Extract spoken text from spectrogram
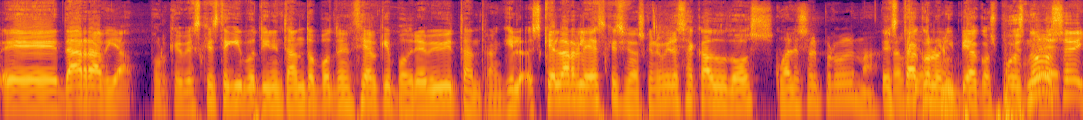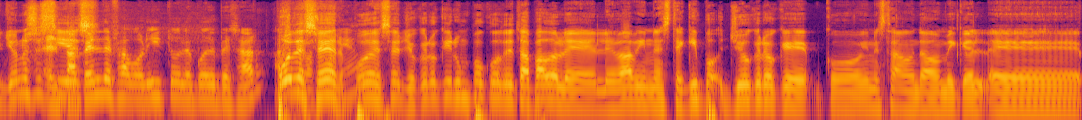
Eh, da rabia, porque ves que este equipo tiene tanto potencial que podría vivir tan tranquilo. Es que la realidad es que si Vasconia hubiera sacado dos, ¿Cuál es el problema? está Sergio? con Olympiacos. Pues no lo Eh, sé, yo no sé ¿El si papel es... de favorito le puede pesar? Puede ser, puede ser. Yo creo que ir un poco de tapado le, le va bien a este equipo. Yo creo que, como bien estaba comentando Miquel, eh,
